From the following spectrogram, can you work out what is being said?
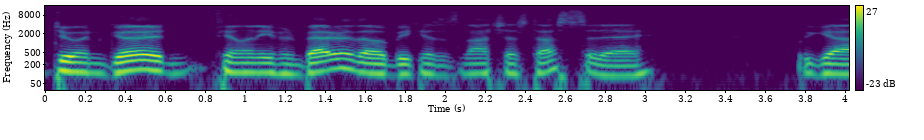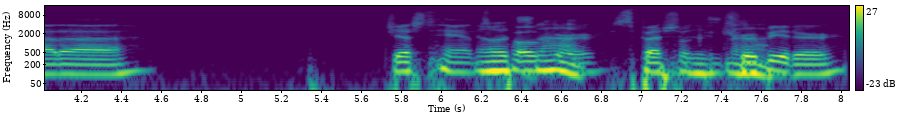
Doing good. Feeling even better though because it's not just us today. We got uh, Just Hands No, Poker not. special It is contributor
